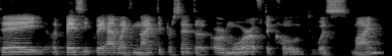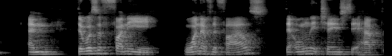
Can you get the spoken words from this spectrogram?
they basically had like 90% or more of the code was mine. And there was a funny one of the files, the only change they have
